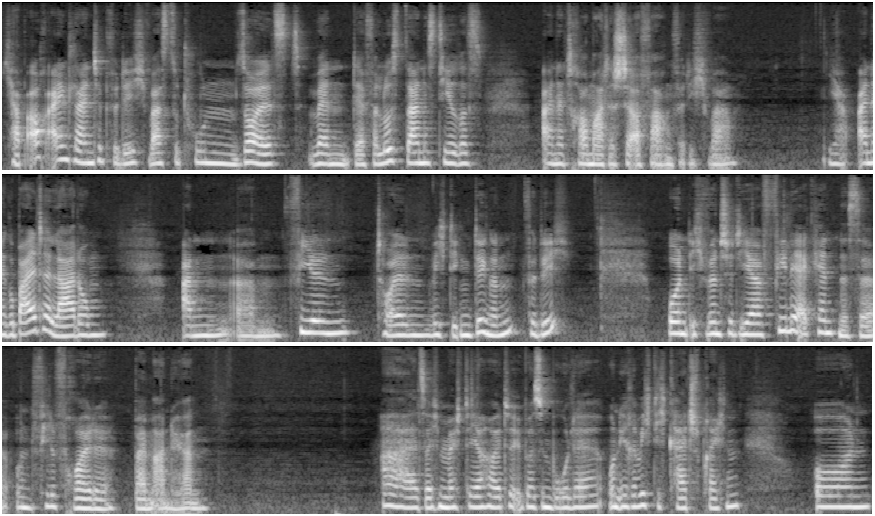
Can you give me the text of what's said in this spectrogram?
ich habe auch einen kleinen Tipp für dich, was du tun sollst, wenn der Verlust deines Tieres eine traumatische Erfahrung für dich war. Ja, eine geballte Ladung an ähm, vielen tollen, wichtigen Dingen für dich. Und ich wünsche dir viele Erkenntnisse und viel Freude beim Anhören. Also, ich möchte ja heute über Symbole und ihre Wichtigkeit sprechen. Und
